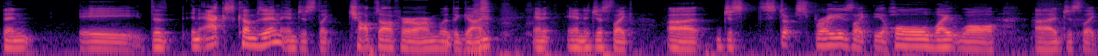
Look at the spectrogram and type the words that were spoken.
then a the, an axe comes in and just like chops off her arm with the gun, and and it just like uh, just st- sprays like the whole white wall, uh, just like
